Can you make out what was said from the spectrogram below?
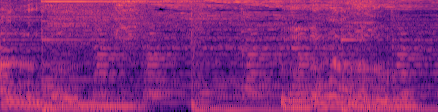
Hello. Hello.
